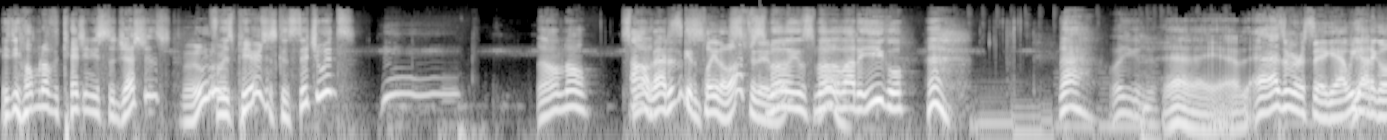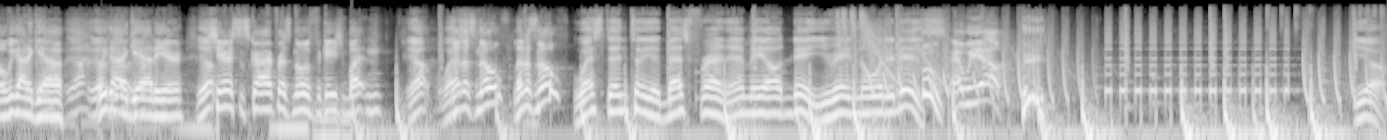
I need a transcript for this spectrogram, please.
Is he humble enough to catch any suggestions from his peers, his constituents? Hmm. I don't know. Oh man, this is getting played a lot today. Smelling, smelling Oh. a lot of eagle. ah, what are you gonna do? Yeah, yeah. As we were saying, yeah, we Yeah. gotta go. We gotta get. Yeah, yeah, we gotta get out of here. Share, subscribe, press notification button. Yep. West, Let us know. Let us know. West End to your best friend, MA all day. You already know what it is. Boom, and we out. Yeah.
